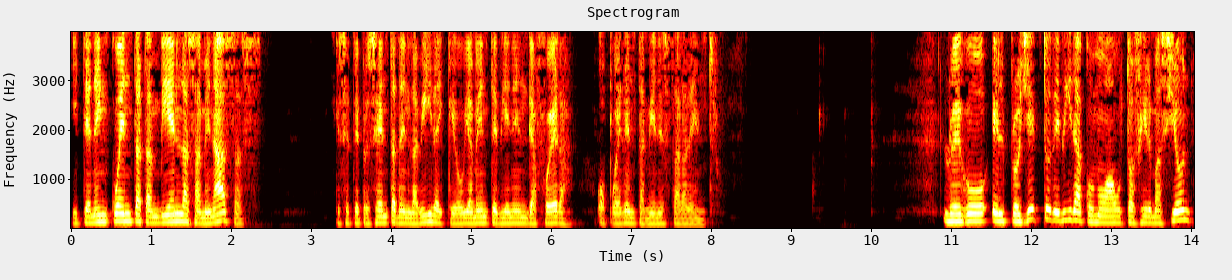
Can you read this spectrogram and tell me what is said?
y ten en cuenta también las amenazas que se te presentan en la vida y que obviamente vienen de afuera o pueden también estar adentro. Luego, el proyecto de vida como autoafirmación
